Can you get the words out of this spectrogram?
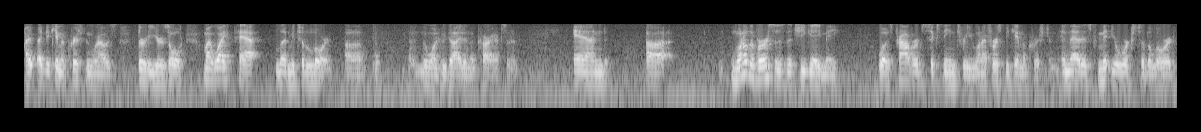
I, I, became a Christian when I was 30 years old. My wife, Pat, led me to the Lord, uh, the one who died in the car accident. And uh, one of the verses that she gave me was Proverbs 16:3 when I first became a Christian, and that is commit your works to the Lord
